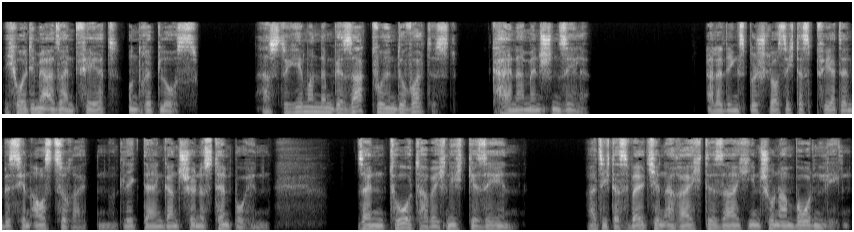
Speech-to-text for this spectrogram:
Ich holte mir also ein Pferd und ritt los. Hast du jemandem gesagt, wohin du wolltest? Keiner Menschenseele. Allerdings beschloss ich, das Pferd ein bisschen auszureiten und legte ein ganz schönes Tempo hin. Seinen Tod habe ich nicht gesehen. Als ich das Wäldchen erreichte, sah ich ihn schon am Boden liegen.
